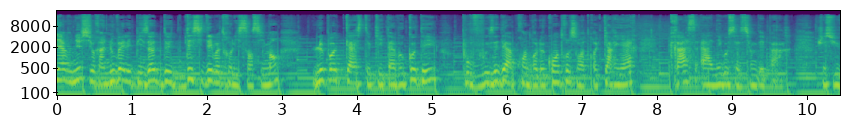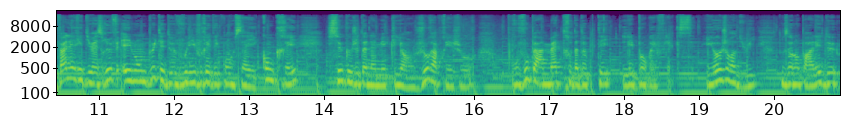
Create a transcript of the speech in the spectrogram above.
bienvenue sur un nouvel épisode de Décider votre licenciement, le podcast qui est à vos côtés pour vous aider à prendre le contrôle sur votre carrière grâce à la négociation de départ. Je suis Valérie Duesruf et mon but est de vous livrer des conseils concrets, ceux que je donne à mes clients jour après jour, pour vous permettre d'adopter les bons réflexes. Et aujourd'hui, nous allons parler de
